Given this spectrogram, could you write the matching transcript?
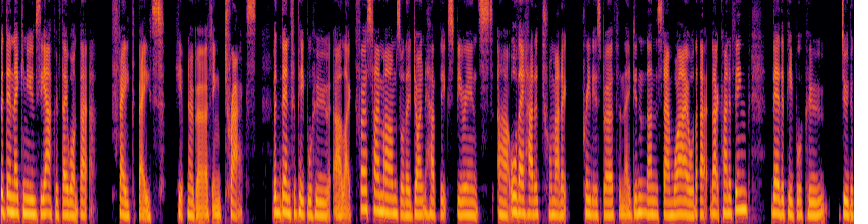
But then they can use the app if they want that faith based hypnobirthing tracks but then for people who are like first time moms or they don't have the experience uh, or they had a traumatic previous birth and they didn't understand why or that, that kind of thing, they're the people who do the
